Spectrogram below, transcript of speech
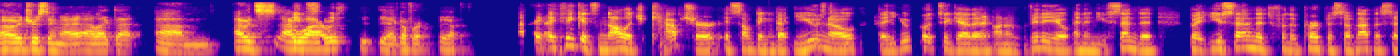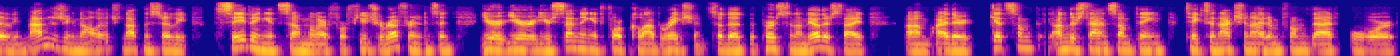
Oh, interesting. I, I like that. Um, I would, I, well, I would, yeah, go for it. Yeah. I, I think it's knowledge capture is something that you know that you put together on a video and then you send it, but you send it for the purpose of not necessarily managing knowledge, not necessarily saving it somewhere for future reference, and you're you're you're sending it for collaboration so that the person on the other side um, either gets something, understands something, takes an action item from that, or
